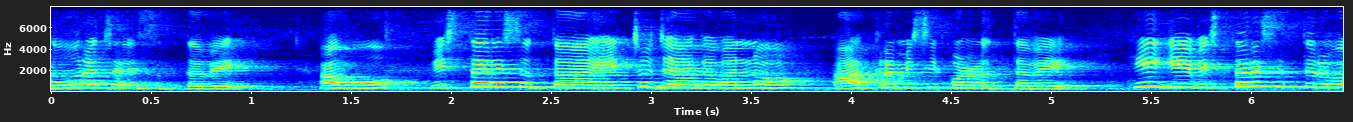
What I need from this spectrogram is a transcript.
ದೂರ ಚಲಿಸುತ್ತವೆ. ಅವು ವಿಸ್ತರಿಸುತ್ತಾ ಹೆಚ್ಚು ಜಾಗವನ್ನು ಆಕ್ರಮಿಸಿಕೊಳ್ಳುತ್ತವೆ. ಹೀಗೆ ವಿಸ್ತರಿಸುತ್ತಿರುವ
